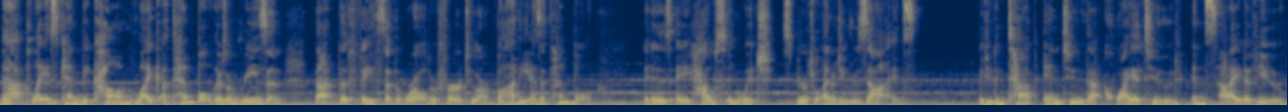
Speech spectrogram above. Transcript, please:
that place can become like a temple. There's a reason that the faiths of the world refer to our body as a temple. It is a house in which spiritual energy resides if you can tap into that quietude inside of you,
